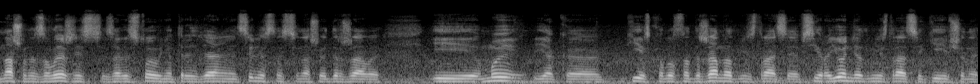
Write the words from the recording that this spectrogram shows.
нашу незалежність, за відстоювання територіальної цілісності нашої держави. І ми, як е, Київська обласна державна адміністрація, всі районні адміністрації Київщини,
